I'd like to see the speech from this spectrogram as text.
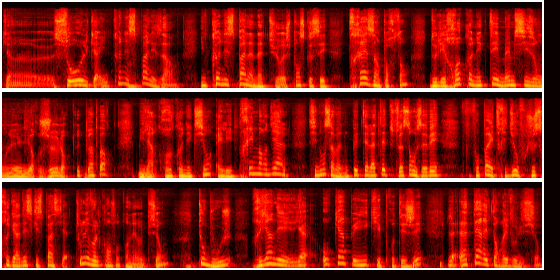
qu'un euh, saule, ils ne connaissent pas les arbres, ils ne connaissent pas la nature. Et je pense que c'est très important de les reconnecter, même s'ils ont leur jeu, leur truc, peu importe. Mais la reconnexion, elle est primordiale. Sinon, ça va nous péter la tête. De toute façon, vous savez, faut, faut pas être idiot, faut juste regarder ce qui se passe. Il y a, tous les volcans sont en éruption, tout bouge, rien n'est, il y a aucun pays qui est protégé. la Terre est en révolution.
